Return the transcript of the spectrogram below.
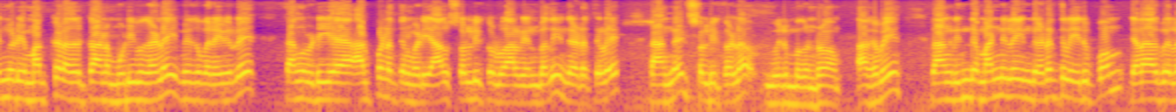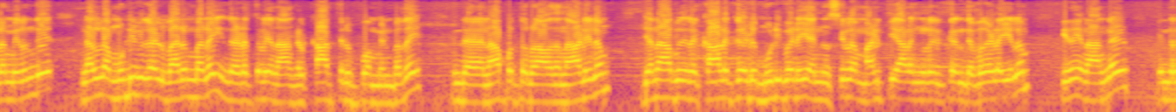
எங்களுடைய மக்கள் அதற்கான முடிவுகளை மிக விரைவில் தங்களுடைய அர்ப்பணத்தின் வழியாக சொல்லிக் கொள்வார்கள் என்பதை இந்த இடத்திலே நாங்கள் சொல்லிக்கொள்ள விரும்புகின்றோம். ஆகவே நாங்கள் இந்த மண்ணிலே இந்த இடத்துல இருப்போம். ஜனாதிபதியிடம் இருந்து நல்ல முடிவுகள் வரும் வரை இந்த இடத்திலே நாங்கள் காத்திருப்போம் என்பதை இந்த நாற்பத்தோராவது நாளிலும் ஜனாதிபதி காலக்கேடு முடிவடைய இன்னும் சில மணித்தியாலங்கள் இருக்கிற இந்த வேளையிலும் இதை நாங்கள் இந்த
